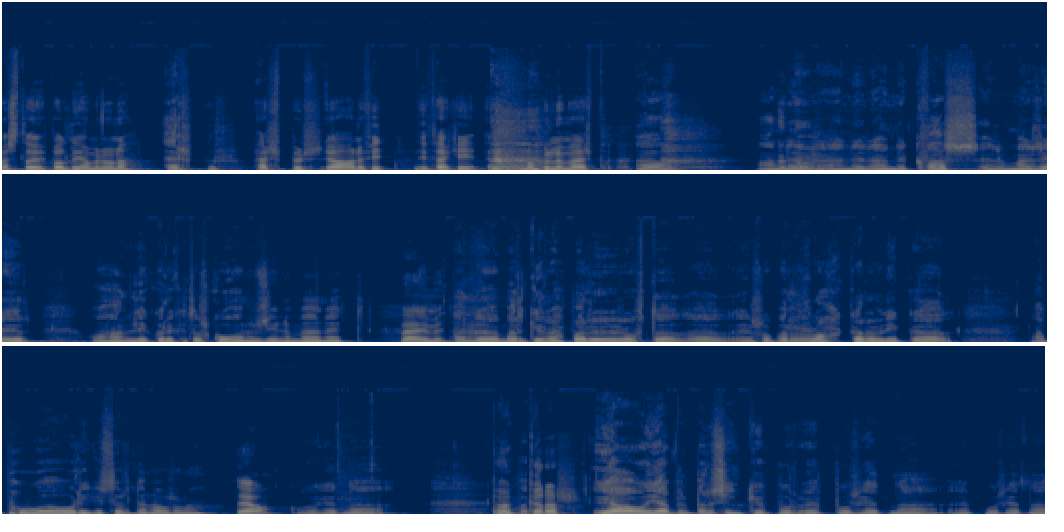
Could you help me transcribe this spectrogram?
mesta uppáldi hjá mér núna. Erpur. Erpur, já hann er fínn, ég þekki nokkulega með Erp. Já, hann er, hann er, hann er kvass, eins og maður segir og hann liggur ekkert á skoðunum sínum með hann eitt Nei, mitt, þannig að margir rappar er ofta eins og bara rockara líka að, að púa á ríkistjórnina og svona. Já, og hérna, Pönkarar? Já, ég vil bara syngja upp úr, upp úr hérna, upp úr hérna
